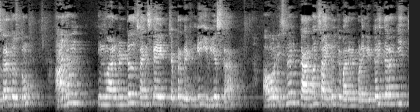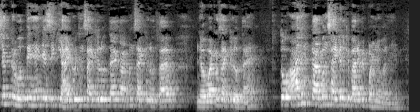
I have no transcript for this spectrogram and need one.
नमस्कार दोस्तों, आज हम इन्वायरमेंटल साइंस का एक चैप्टर देखेंगे ईवीएस का। और इसमें हम कार्बन साइकिल के बारे में पढ़ेंगे। कई तरह के चक्र होते हैं, जैसे कि हाइड्रोजन साइकिल होता है कार्बन साइकिल होता है वाटर साइकिल होता है। तो आज हम कार्बन साइकिल के बारे में पढ़ने वाले हैं।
